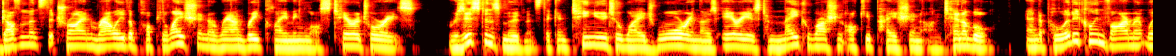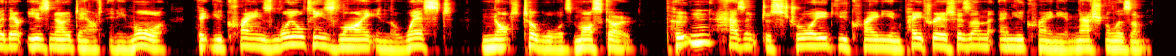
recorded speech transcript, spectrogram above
Governments that try and rally the population around reclaiming lost territories. Resistance movements that continue to wage war in those areas to make Russian occupation untenable. And a political environment where there is no doubt anymore that Ukraine's loyalties lie in the West, not towards Moscow. Putin hasn't destroyed Ukrainian patriotism and Ukrainian nationalism.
